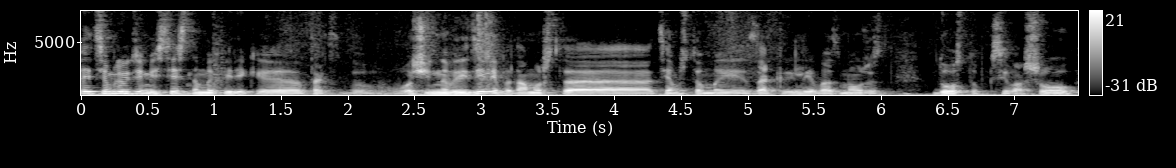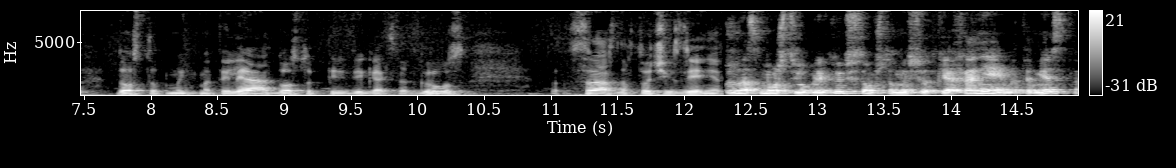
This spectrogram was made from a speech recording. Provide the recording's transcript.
Этим людям, естественно, мы перек... э, так, очень навредили, потому что тем, что мы закрыли возможность доступ к Севашу, доступ мыть мотыля, доступ передвигать этот груз с разных точек зрения. Вы нас можете упрекнуть в том, что мы все-таки охраняем это место.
